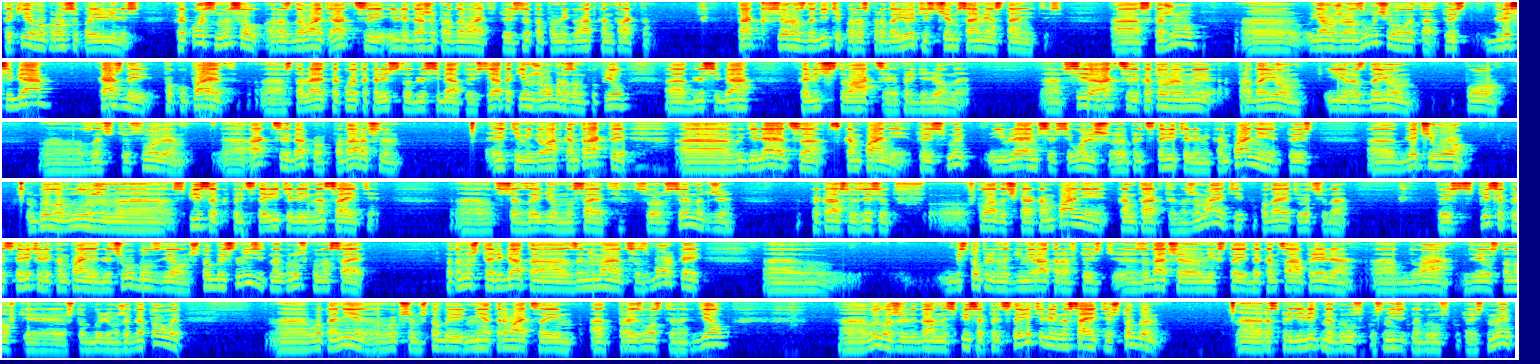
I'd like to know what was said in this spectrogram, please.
Такие вопросы появились. Какой смысл раздавать акции или даже продавать? То есть это по мегаватт контрактам. Так все раздадите, распродаете, с чем сами останетесь. А, скажу, э, я уже озвучивал это. То есть для себя каждый покупает, э, оставляет какое-то количество для себя. То есть я таким же образом купил э, для себя количество акций определенное. Все акции, которые мы продаем и раздаем по значит, условиям э, акции, да, по подарочным, эти мегаватт-контракты э, выделяются с компанией. То есть мы являемся всего лишь представителями компании. То есть для чего было выложен список представителей на сайте. Вот сейчас зайдем на сайт Source Energy. Как раз вот здесь вот вкладочка о компании, контакты нажимаете и попадаете вот сюда. То есть список представителей компании для чего был сделан? Чтобы снизить нагрузку на сайт. Потому что ребята занимаются сборкой э, бестопливных генераторов. То есть э, задача у них стоит до конца апреля э, два, две установки, чтобы были уже готовы. Э, вот они, в общем, чтобы не отрываться им от производственных дел, э, выложили данный список представителей на сайте, чтобы распределить нагрузку, снизить нагрузку. То есть мы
